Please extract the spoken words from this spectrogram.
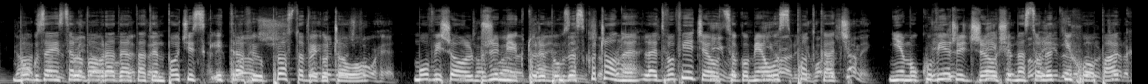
Bóg zainstalował radar na ten pocisk i trafił prosto w jego czoło. Mówisz o olbrzymie, który był zaskoczony, ledwo wiedział, co go miało spotkać. Nie mógł uwierzyć, że osiemnastoletni chłopak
